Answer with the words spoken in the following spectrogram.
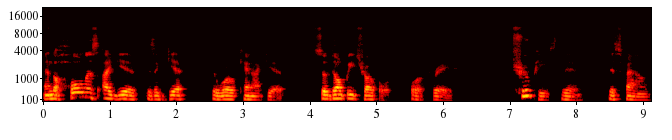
And the wholeness I give is a gift the world cannot give. So don't be troubled or afraid. True peace, then, is found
